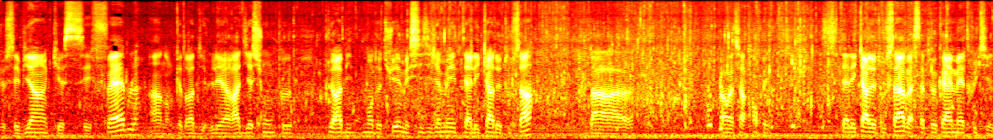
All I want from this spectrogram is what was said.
Je sais bien que c'est faible, hein, dans le cadre les radiations on peut plus rapidement te tuer, mais si jamais tu es à l'écart de tout ça, bah on va se faire tremper. Si tu es à l'écart de tout ça, bah, ça peut quand même être utile.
